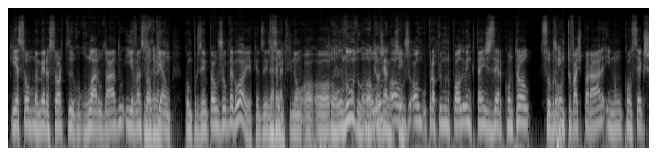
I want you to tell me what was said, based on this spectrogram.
que é só uma mera sorte de rolar o dado e avançar o peão, como por exemplo é o jogo da glória, quer dizer, assim, que não, ou, ou- Ou o Ludo, ou, ou- género. ou o ou o próprio monopólio em que tens zero controle sobre Sim. onde tu vais parar e não consegues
